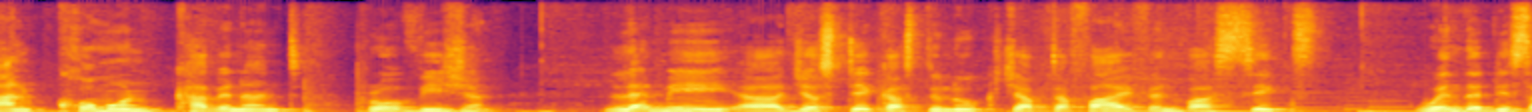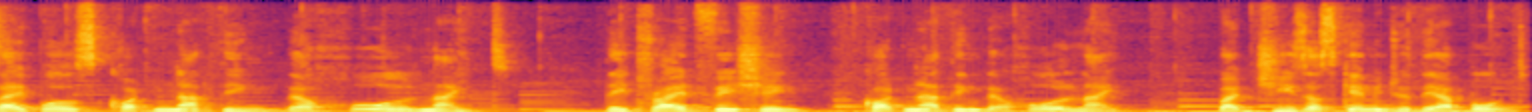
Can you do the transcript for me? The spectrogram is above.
uncommon covenant provision. Let me uh, just take us to Luke chapter 5 and verse 6. When the disciples caught nothing the whole night, they tried fishing, caught nothing the whole night. But Jesus came into their boat,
